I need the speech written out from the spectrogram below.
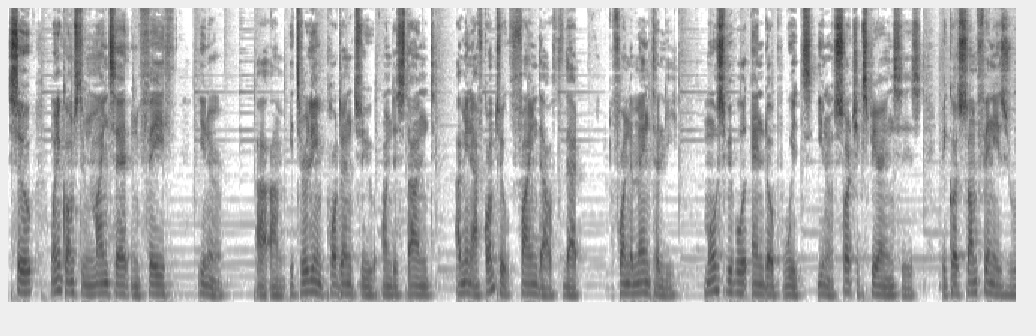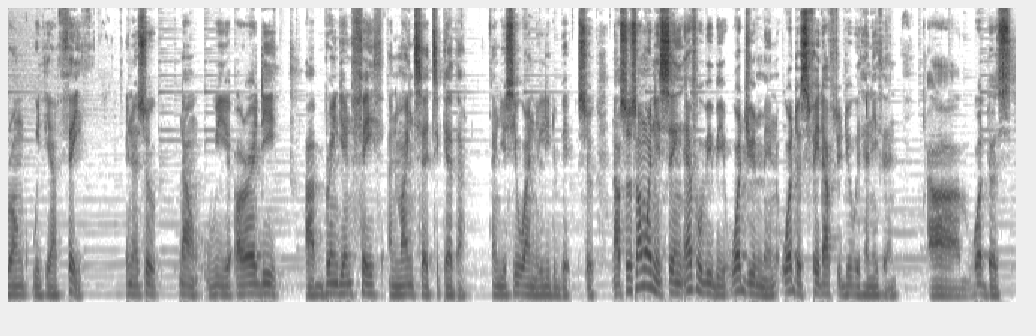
So when it comes to mindset and faith, you know, uh, um, it's really important to understand. I mean, I've come to find out that fundamentally, most people end up with you know such experiences because something is wrong with their faith you know so now we already are bringing faith and mindset together and you see why in a little bit. So now so someone is saying fobb what do you mean? What does faith have to do with anything? Um what does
